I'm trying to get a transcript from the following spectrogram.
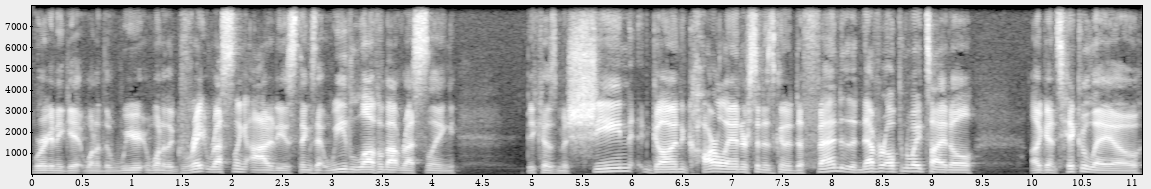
we're going to get one of the weird, one of the great wrestling oddities, things that we love about wrestling – because Machine Gun Karl Anderson is going to defend the never open weight title against Hikuleo.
